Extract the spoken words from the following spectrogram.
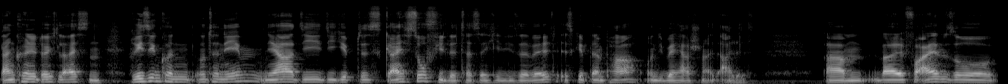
dann könnt ihr euch leisten. Riesige Unternehmen, ja, die, die gibt es gar nicht so viele tatsächlich in dieser Welt. Es gibt ein paar und die beherrschen halt alles. Ähm, weil vor allem so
